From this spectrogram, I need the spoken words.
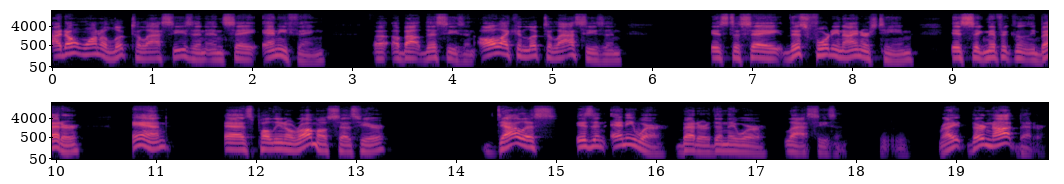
I don't want to look to last season and say anything uh, about this season. All I can look to last season is to say this 49ers team is significantly better and as Paulino Ramos says here, Dallas isn't anywhere better than they were last season, Mm-mm, right? They're not better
